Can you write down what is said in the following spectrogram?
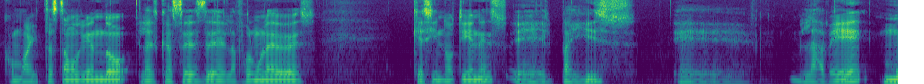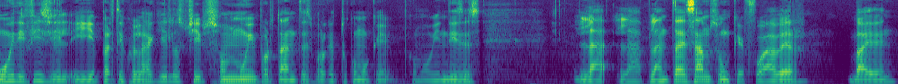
como ahorita estamos viendo la escasez de la fórmula de bebés, que si no tienes, eh, el país eh, la ve muy difícil. Y en particular aquí los chips son muy importantes porque tú como que, como bien dices, la, la, planta de Samsung que fue a ver Biden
